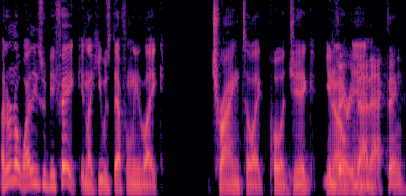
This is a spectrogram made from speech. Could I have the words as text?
I don't know why these would be fake." And like he was definitely like trying to like pull a jig, you know, Very bad acting.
